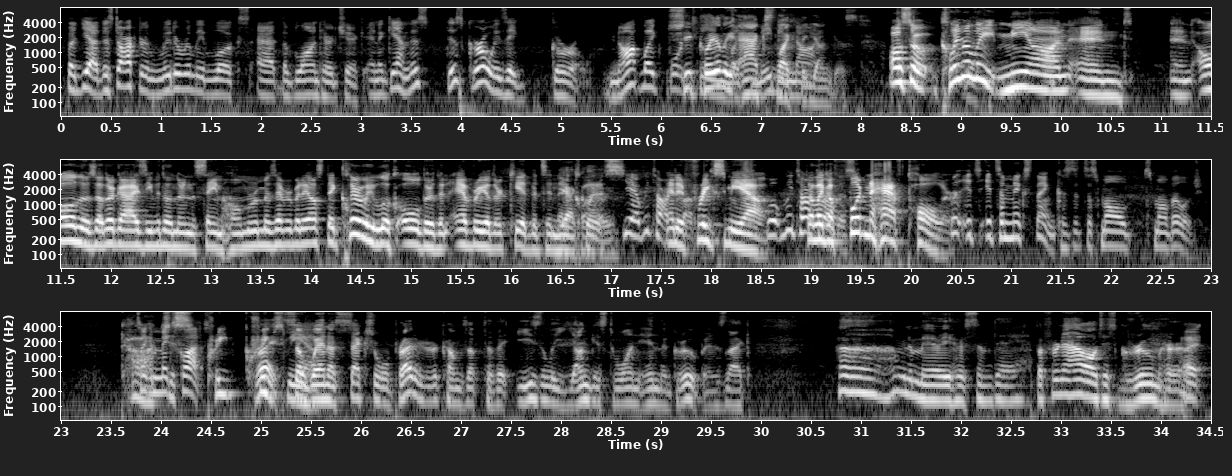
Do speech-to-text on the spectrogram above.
But yeah, this doctor literally looks at the blonde-haired chick, and again, this this girl is a girl, not like 14, She clearly like, acts like nine. the youngest. Also, clearly, Mion and and all of those other guys, even though they're in the same homeroom as everybody else, they clearly look older than every other kid that's in that Yeah, clearly. class. Yeah, we talked and it about freaks me out. Well, we talked they're like about a this. foot and a half taller. But it's it's a mixed thing because it's a small small village. God, it's like a mixed just class. cre- Right. creeps me So out. when a sexual predator comes up to the easily youngest one in the group and is like, "Ah, "I'm gonna marry her someday, but for now I'll just groom her." I-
